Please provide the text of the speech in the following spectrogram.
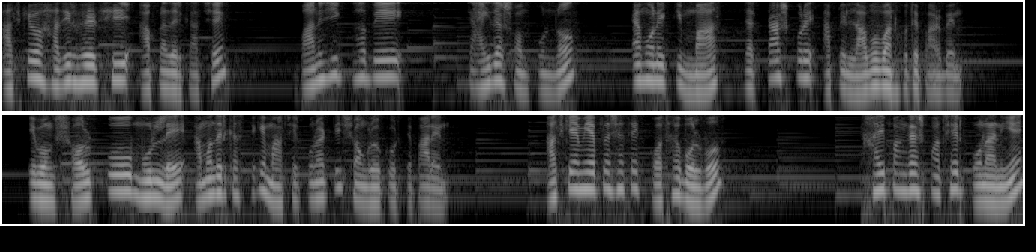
আজকেও হাজির হয়েছি আপনাদের কাছে বাণিজ্যিকভাবে চাহিদা সম্পূর্ণ এমন একটি মাছ যা চাষ করে আপনি লাভবান হতে পারবেন। এবং স্বল্প মূল্যে আমাদের কাছ থেকে মাছের পোনাটি সংগ্রহ করতে পারেন। আজকে আমি আপনার সাথে কথা বলব থাই পাঙ্গাস মাছের পোনা নিয়ে।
